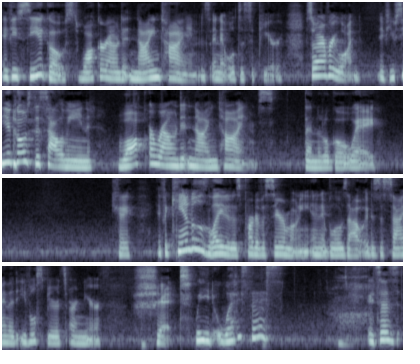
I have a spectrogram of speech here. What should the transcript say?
If you see a ghost, walk around it nine times and it will disappear. So, everyone, if you see a ghost this Halloween, walk around it nine times. Then it'll go away. Okay. If a candle is lighted as part of a ceremony and it blows out, it is a sign that evil spirits are near. Shit. Wait, what is this? It says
